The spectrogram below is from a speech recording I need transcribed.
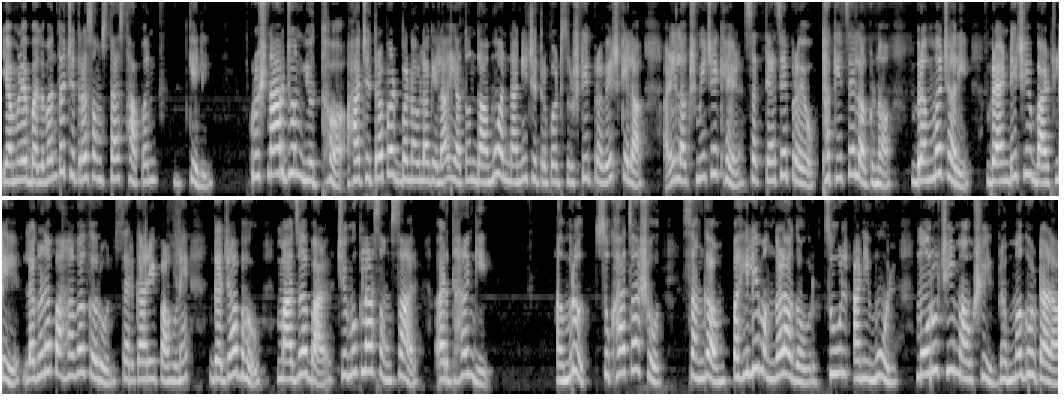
यामुळे बलवंत चित्रसंस्था स्थापन केली. कृष्णार्जुन युद्ध हा चित्रपट बनवला गेला. यातून दामू अण्णांनी चित्रपटसृष्टीत प्रवेश केला आणि लक्ष्मीचे खेळ सत्याचे प्रयोग ठकीचे लग्न ब्रह्मचारी ब्रँडीची बाटली लग्न पहावं करून सरकारी पाहुणे गजाभाऊ माझं बाळ चिमुकला संसार अर्धांगी अमृत सुखाचा शोध संगम पहिली मंगळागौर चूल आणि मूल मोरूची मावशी ब्रह्मघोटाळा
